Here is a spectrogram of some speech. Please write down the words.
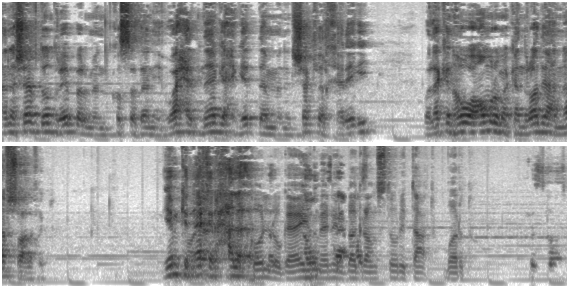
أنا شايف دون دريبر من قصة تانية. واحد ناجح جدا من الشكل الخارجي ولكن هو عمره ما كان راضي عن نفسه على فكرة. يمكن آخر حلقة كله جاي من الباك جراوند ستوري بتاعته برضه. بالظبط.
